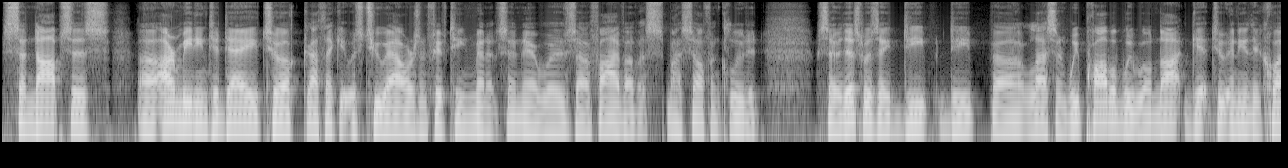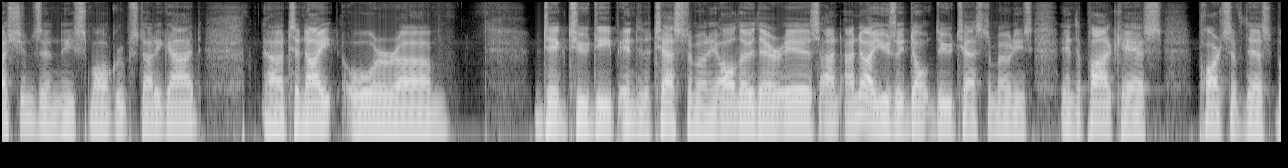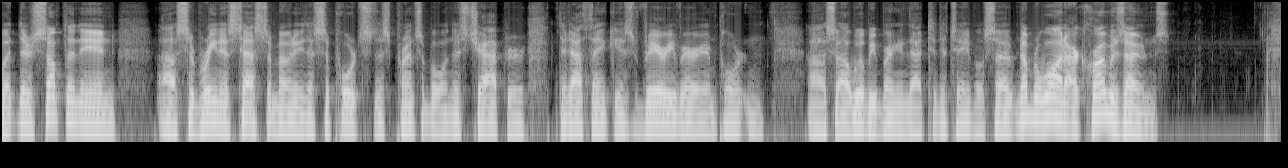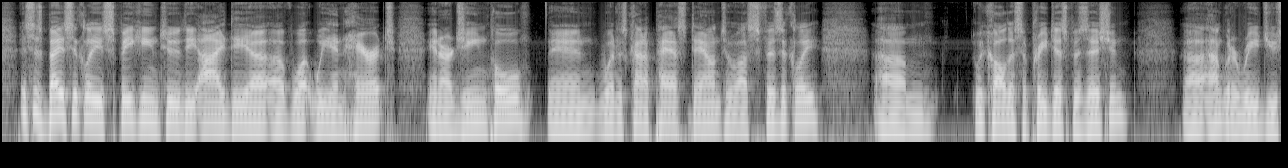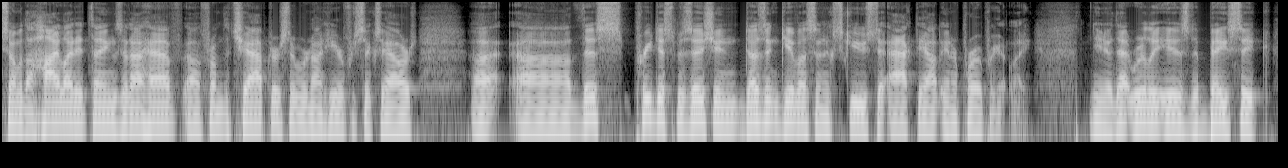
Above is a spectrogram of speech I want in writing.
synopsis. Uh, our meeting today took, I think it was two hours and 15 minutes, and there was uh, five of us, myself included. So this was a deep, deep uh, lesson. We probably will not get to any of the questions in the small group study guide uh, tonight or um, dig too deep into the testimony. Although there is, I, I know I usually don't do testimonies in the podcast parts of this, but there's something in uh, Sabrina's testimony that supports this principle in this chapter that I think is very, very important. Uh, so I will be bringing that to the table. So, number one, our chromosomes. This is basically speaking to the idea of what we inherit in our gene pool and what is kind of passed down to us physically. Um, we call this a predisposition. Uh, I'm going to read you some of the highlighted things that I have uh, from the chapter, so we're not here for six hours. Uh, uh, this predisposition doesn't give us an excuse to act out inappropriately. You know, that really is the basic,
